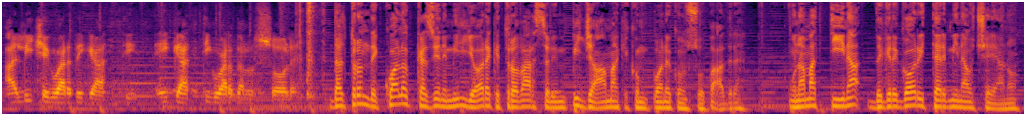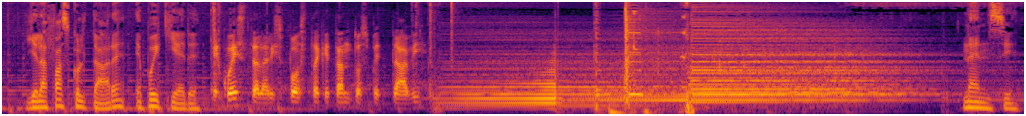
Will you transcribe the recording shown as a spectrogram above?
Alice guarda i gatti e i gatti guardano il sole. D'altronde quale occasione migliore che trovarselo in pigiama che compone con suo padre? Una mattina De Gregori termina Oceano, gliela fa ascoltare e poi chiede: E questa è la risposta che tanto aspettavi? Nancy.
